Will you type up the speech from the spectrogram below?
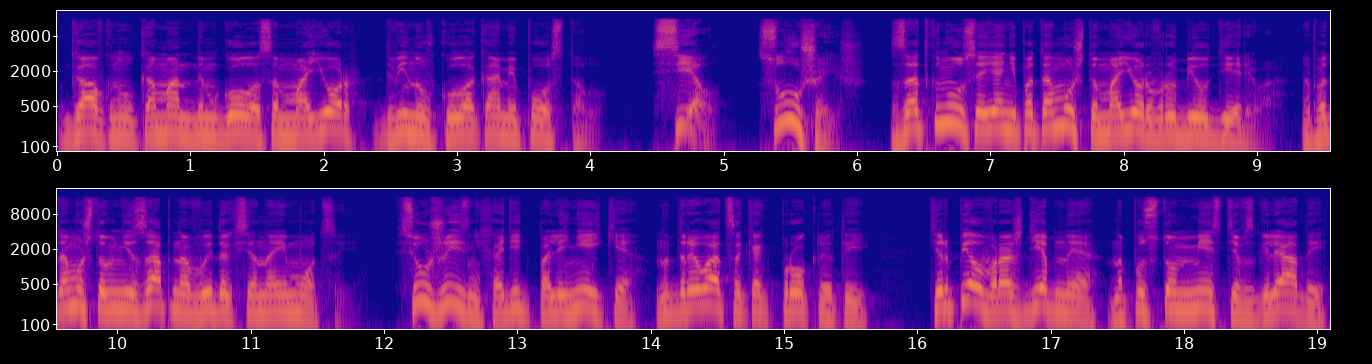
гавкнул командным голосом майор, двинув кулаками по столу. «Сел! Слушаешь!» Заткнулся я не потому, что майор врубил дерево, а потому, что внезапно выдохся на эмоции. Всю жизнь ходить по линейке, надрываться как проклятый, терпел враждебные на пустом месте взгляды,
